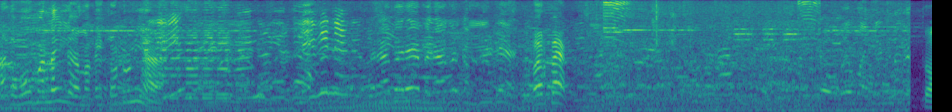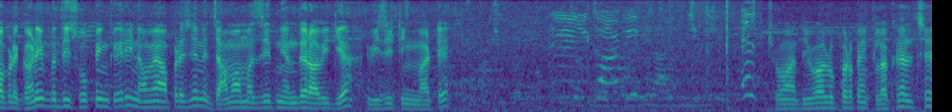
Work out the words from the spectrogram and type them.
આ તો હોમાં લઈ લે એમાં કઈ ખોટું નહીં આવે. પરફેક્ટ તો આપણે ઘણી બધી શોપિંગ કરીને હવે આપણે છે ને જામા મસ્જિદની અંદર આવી ગયા વિઝિટિંગ માટે. જો આ દિવાલ ઉપર કંઈક લખેલ છે,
